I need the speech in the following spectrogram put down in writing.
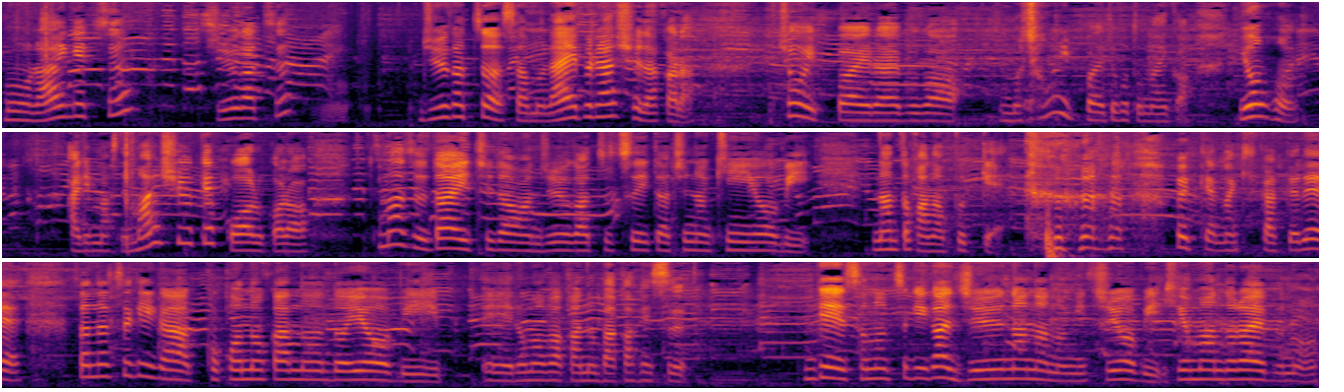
もう来月？10月 ?10 月はさ、もうライブラッシュだから、超いっぱいライブが、まあ、超いっぱいってことないか、4本ありますね。毎週結構あるから、まず第1弾は10月1日の金曜日、なんとかのプッケ。プッケの企画で、その次が9日の土曜日、えーロマバカのバカフェス。で、その次が17の日曜日、ヒューマンドライブの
